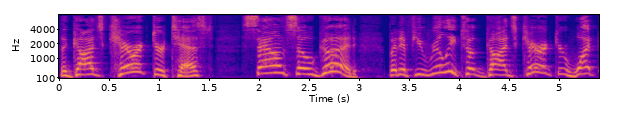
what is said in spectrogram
The God's character test sounds so good. But if you really took God's character, what,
